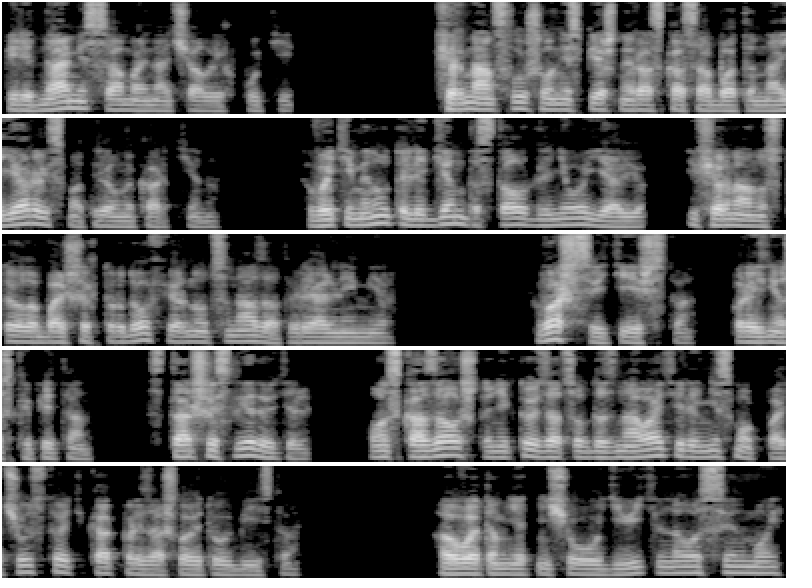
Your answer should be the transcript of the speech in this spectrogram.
Перед нами самое начало их пути. Фернан слушал неспешный рассказ Аббата Наяра и смотрел на картину. В эти минуты легенда стала для него явью, и Фернану стоило больших трудов вернуться назад в реальный мир. «Ваше святейшество», — произнес капитан, — «старший следователь, он сказал, что никто из отцов-дознавателей не смог почувствовать, как произошло это убийство. А в этом нет ничего удивительного, сын мой.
